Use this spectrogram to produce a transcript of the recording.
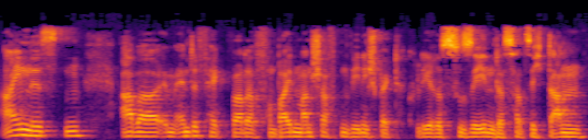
einnisten. Aber im Endeffekt war da von beiden Mannschaften wenig Spektakuläres zu sehen. Das hat sich dann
